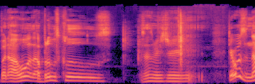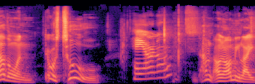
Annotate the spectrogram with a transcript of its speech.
But uh, what was uh, Blue's Clues? Sesame Street. There was another one. There was two. Hey Arnold. I'm, oh, I mean, like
